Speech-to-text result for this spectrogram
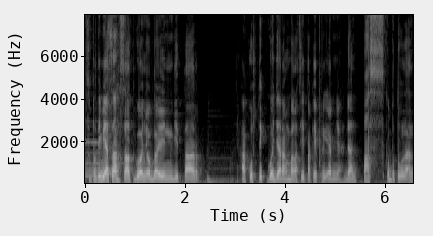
Seperti biasa saat gue nyobain gitar akustik gue jarang banget sih pakai preampnya. Dan pas kebetulan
